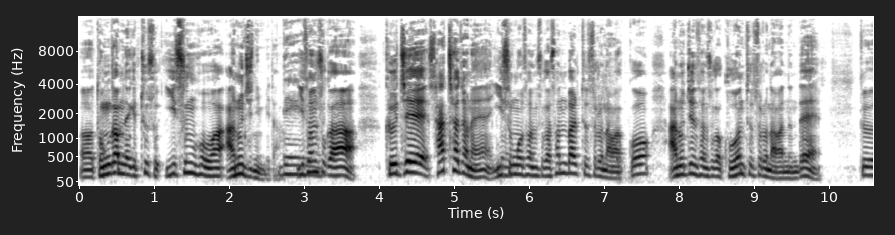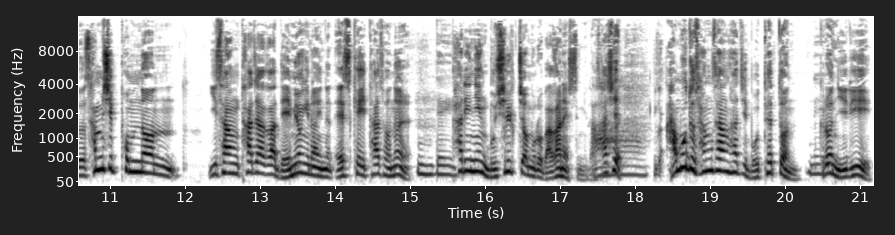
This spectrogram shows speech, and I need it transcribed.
어, 동갑내기 투수 이승호와 안우진입니다. 네. 이 선수가 그제 4차전에 이승호 선수가 선발 투수로 나왔고 안우진 선수가 구원 투수로 나왔는데 그 30홈런 이상 타자가 4명이나 있는 SK 타선을 음, 네. 8이닝 무실점으로 막아냈습니다. 사실 아. 이거 아무도 상상하지 못했던 네. 그런 일이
